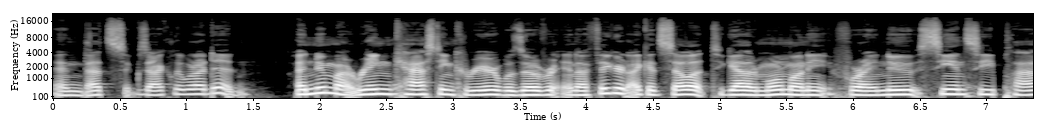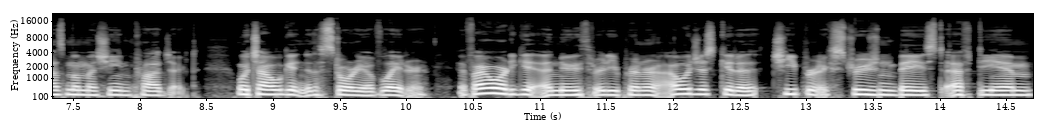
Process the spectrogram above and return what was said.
and that's exactly what I did. I knew my ring casting career was over, and I figured I could sell it to gather more money for a new CNC plasma machine project which I will get into the story of later. If I were to get a new 3D printer, I would just get a cheaper extrusion based FDM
